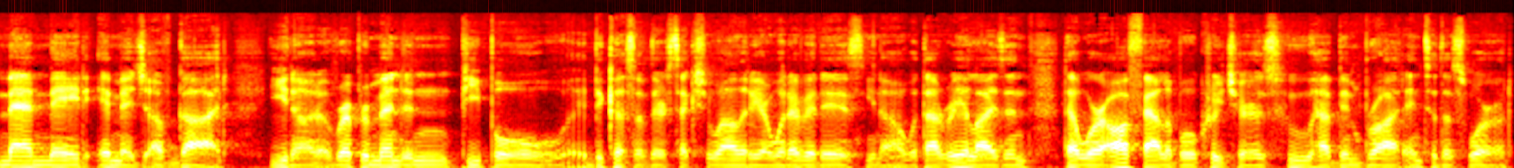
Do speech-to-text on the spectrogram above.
man-made image of God you know, reprimanding people because of their sexuality or whatever it is, you know, without realizing that we're all fallible creatures who have been brought into this world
